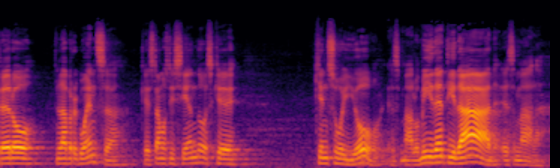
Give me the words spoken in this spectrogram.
pero en la vergüenza que estamos diciendo es que quién soy yo es malo, mi identidad es mala.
